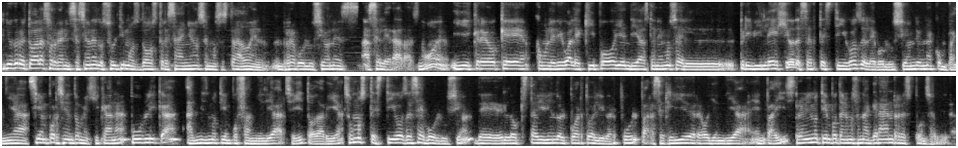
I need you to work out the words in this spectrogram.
Yo creo que todas las organizaciones los últimos dos, tres años hemos estado en revoluciones aceleradas, ¿no? Y creo que, como le digo al equipo, hoy en día tenemos el privilegio de ser testigos de la evolución de una compañía 100% mexicana, pública, al mismo tiempo familiar, ¿sí? Todavía. Somos testigos de esa evolución de lo que está viviendo el puerto de Liverpool para ser líder hoy en día en país, pero al mismo tiempo tenemos una gran responsabilidad.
